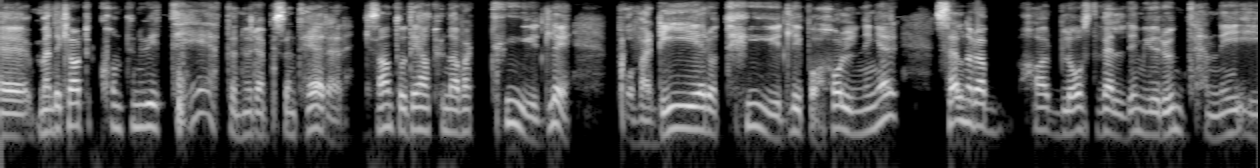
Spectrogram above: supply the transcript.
Eh, men det er klart kontinuiteten hun representerer, og det at hun har vært tydelig på verdier og tydelig på holdninger, selv når det har blåst veldig mye rundt henne i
